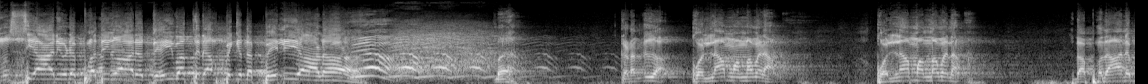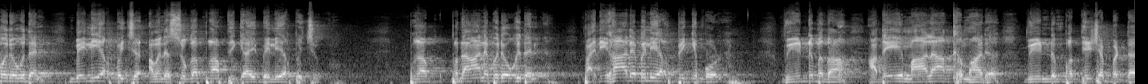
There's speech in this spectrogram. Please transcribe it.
ക്രിസ്ത്യാനിയുടെ പ്രതികാരം ദൈവത്തിന് അർപ്പിക്കുന്ന ബലിയാണ്. കിടക്കുക. കൊല്ലാൻ വന്നവനാ. കൊല്ലാൻ വന്നവനാ. പ്രധാന പുരോഹിതൻ ബലിയർപ്പിച്ച് അവന്റെ സുഖപ്രാപ്തിക്കായി ബലിയർപ്പിച്ചു. പ്രധാന പുരോഹിതൻ പരിഹാര ബലി അർപ്പിക്കുമ്പോൾ വീണ്ടും അതാ അതേ മാലാഖമാര് വീണ്ടും പ്രത്യക്ഷപ്പെട്ട്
